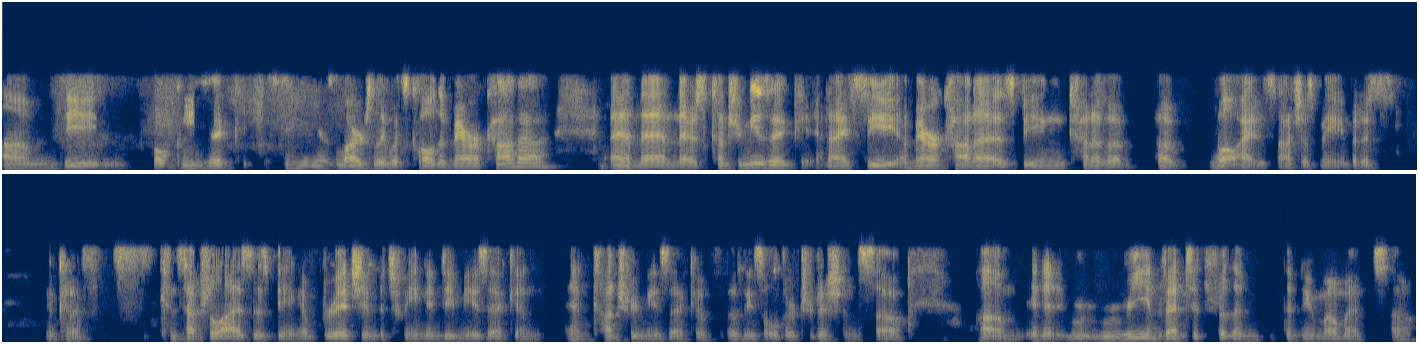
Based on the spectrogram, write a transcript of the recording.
Um, the folk music scene is largely what's called Americana, and then there's country music, and I see Americana as being kind of a, a well, I, it's not just me, but it's kind of conceptualized as being a bridge in between indie music and, and country music of, of these older traditions. So, um, and it reinvented for the, the new moment. So,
